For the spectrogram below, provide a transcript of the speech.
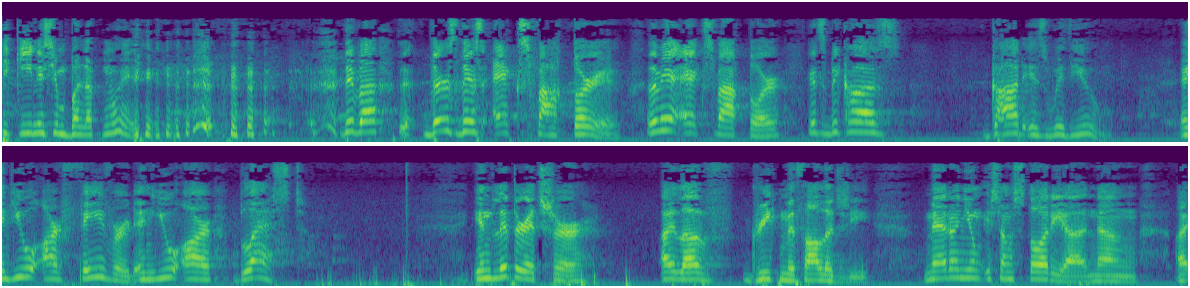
Kikinis yung balat mo eh. diba? There's this X factor eh. Alam yung X factor? It's because God is with you. And you are favored and you are blessed. In literature, I love Greek mythology. Meron yung isang storya ng uh,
